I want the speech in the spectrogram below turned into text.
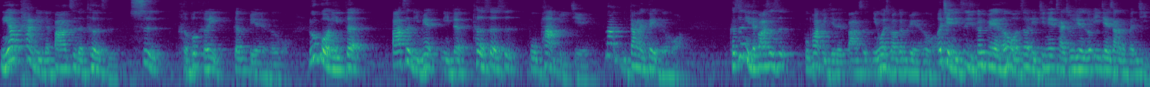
你要看你的八字的特质是可不可以跟别人合伙。如果你的八字里面你的特色是不怕比劫，那你当然可以合伙。可是你的八字是不怕比劫的八字，你为什么要跟别人合伙？而且你自己跟别人合伙之后，你今天才出现说意见上的分歧，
